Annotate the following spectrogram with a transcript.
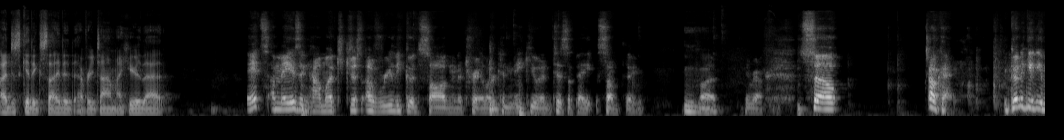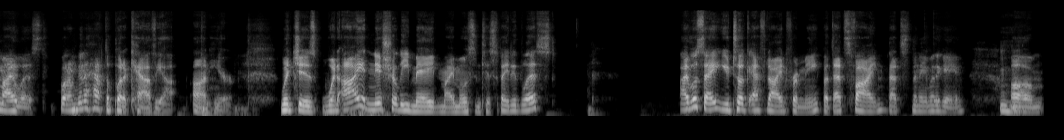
I just get excited every time I hear that. It's amazing how much just a really good song in a trailer can make you anticipate something. Mhm. But here we are. So, okay, I'm gonna give you my list, but I'm gonna have to put a caveat on here, which is when I initially made my most anticipated list. I will say you took F9 from me, but that's fine. That's the name of the game. Mhm. Um,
